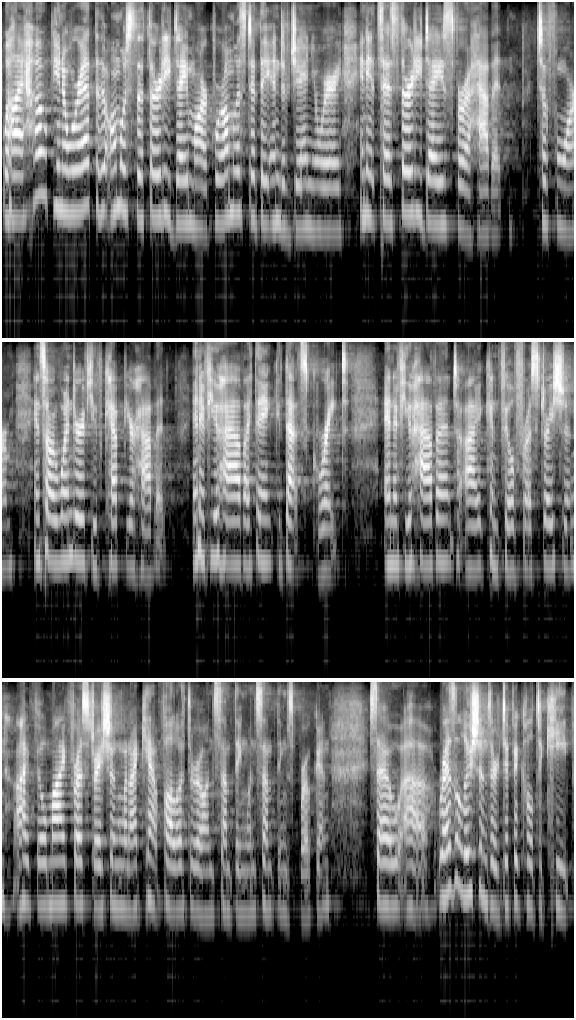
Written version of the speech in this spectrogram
Well, I hope, you know, we're at the, almost the 30 day mark. We're almost at the end of January, and it says 30 days for a habit to form. And so I wonder if you've kept your habit. And if you have, I think that's great. And if you haven't, I can feel frustration. I feel my frustration when I can't follow through on something, when something's broken. So, uh, resolutions are difficult to keep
